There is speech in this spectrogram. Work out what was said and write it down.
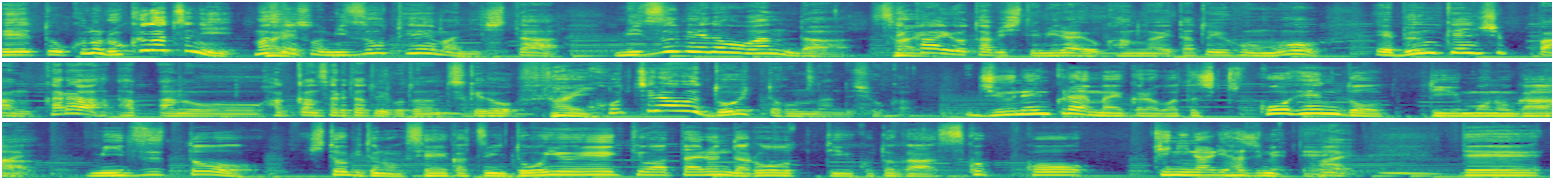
えーと、この6月にまさにその水をテーマにした「水辺のワンダー世界を旅して未来を考えた」という本を、え文献出版からああの発刊されたということなんですけど、はい、こちらはどういった本なんでしょうか？10年くらい前から私気候変動っていうものが、水と人々の生活にどういう影響を与えるんだろうっていうことがすごくこう気になり始めて、はい、で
